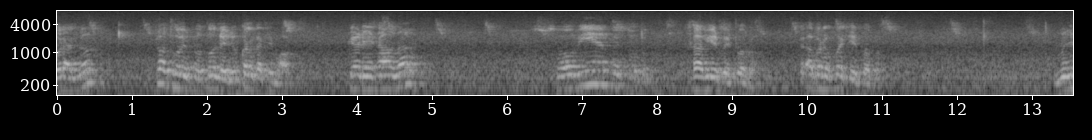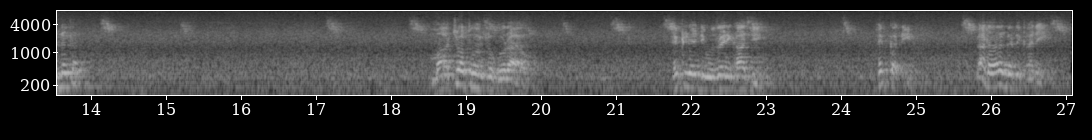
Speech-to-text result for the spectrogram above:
گهرائيندو چوٿو حصو تولي جو ڪلڪتي مان ڪهڙي رپئي تولو تولو محنت مان چوٿون حصو گهرايو هڪڙي ڏينهن گذري کاڌي هڪ ڏينهن ڏاڍو رنگ ڏيکاريئين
